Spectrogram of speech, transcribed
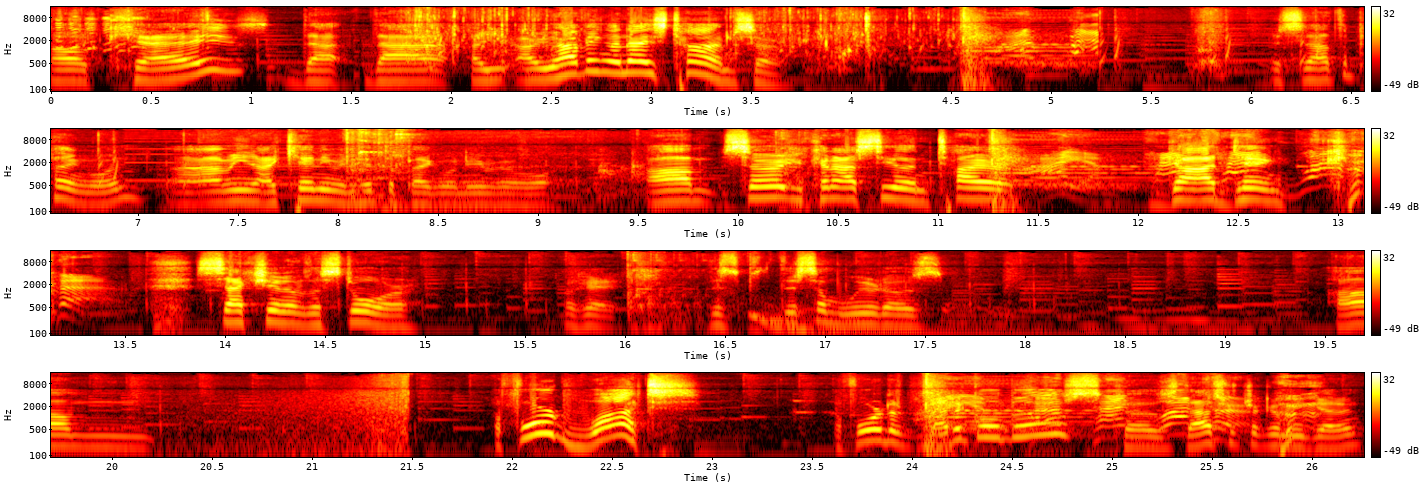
Okay. That that are you, are you having a nice time, sir? It's not the penguin. I mean, I can't even hit the penguin even. Um, sir, you cannot steal entire Goddamn. section of the store. Okay, there's there's some weirdos. Um, afford what? Afford medical bills? Because that's what you're gonna be getting.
